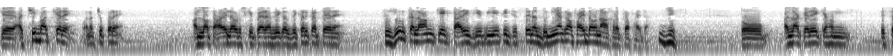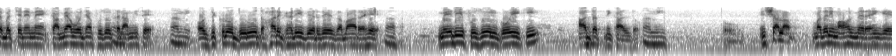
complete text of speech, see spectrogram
کہ اچھی بات کریں ورنہ چپ رہیں اللہ تعالیٰ اور اس کی حبی کا ذکر کرتے رہیں فضول کلام کی ایک تعریف یہ بھی ہے کہ جس سے نہ دنیا کا فائدہ ہو نہ آخرت کا فائدہ۔ جی۔ تو اللہ کرے کہ ہم اس سے بچنے میں کامیاب ہو جائیں فضول کلامی سے۔ اور ذکر و درود ہر گھڑی ورد زباں رہے۔ میری فضول گوئی کی عادت نکال دو۔ تو انشاءاللہ مدنی ماحول میں رہیں گے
